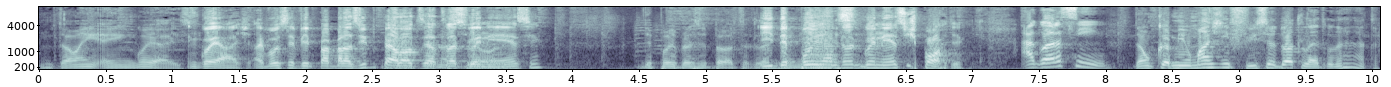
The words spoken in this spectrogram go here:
Então é, é em Goiás. em Goiás. Aí você vem pra Brasil de Pelotas e Atlético. Goianiense. Depois Brasil pelo Atlético E depois Goianiense. Atlético Goianiense Esporte. Agora sim, Dá um caminho mais difícil do Atlético, né, Renata?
